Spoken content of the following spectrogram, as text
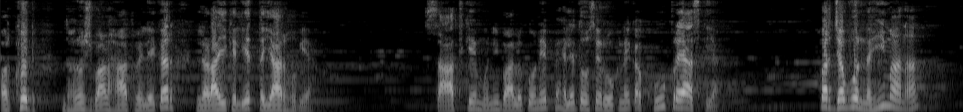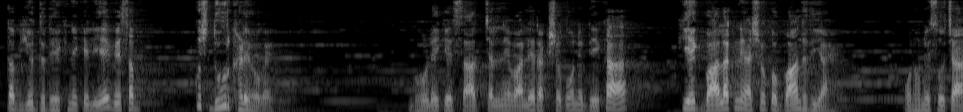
और खुद धनुष बाण हाथ में लेकर लड़ाई के लिए तैयार हो गया। साथ के मुनि बालकों ने पहले तो उसे रोकने का खूब प्रयास किया, पर जब वो नहीं माना, तब युद्ध देखने के लिए वे सब कुछ दूर खड़े हो गए। घोड़े के साथ चलने वाले रक्षकों ने देखा कि एक बालक ने अशोक को बाँध दिया है। उन्होंने सोचा,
